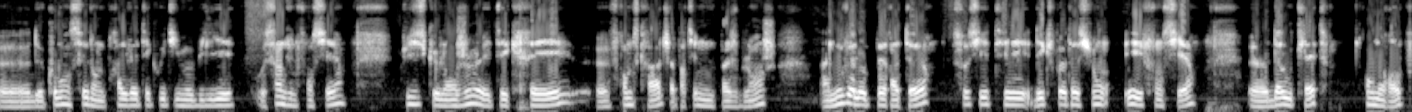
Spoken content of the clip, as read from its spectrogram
euh, de commencer dans le private equity immobilier au sein d'une foncière, puisque l'enjeu a été créé from scratch, à partir d'une page blanche, un nouvel opérateur, société d'exploitation et foncière, d'outlet en Europe,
